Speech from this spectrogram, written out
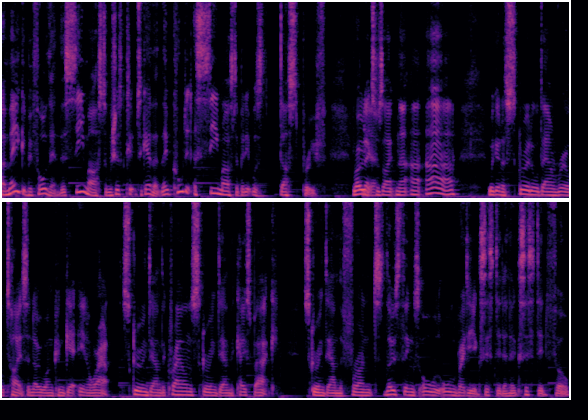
Omega before then, the Seamaster was just clipped together. They called it a Seamaster, but it was dust proof. Rolex Yeah. was like, nah, uh, uh, we're going to screw it all down real tight so no one can get in or out. Screwing down the crown, screwing down the case back, screwing down the front. Those things all already existed and existed for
